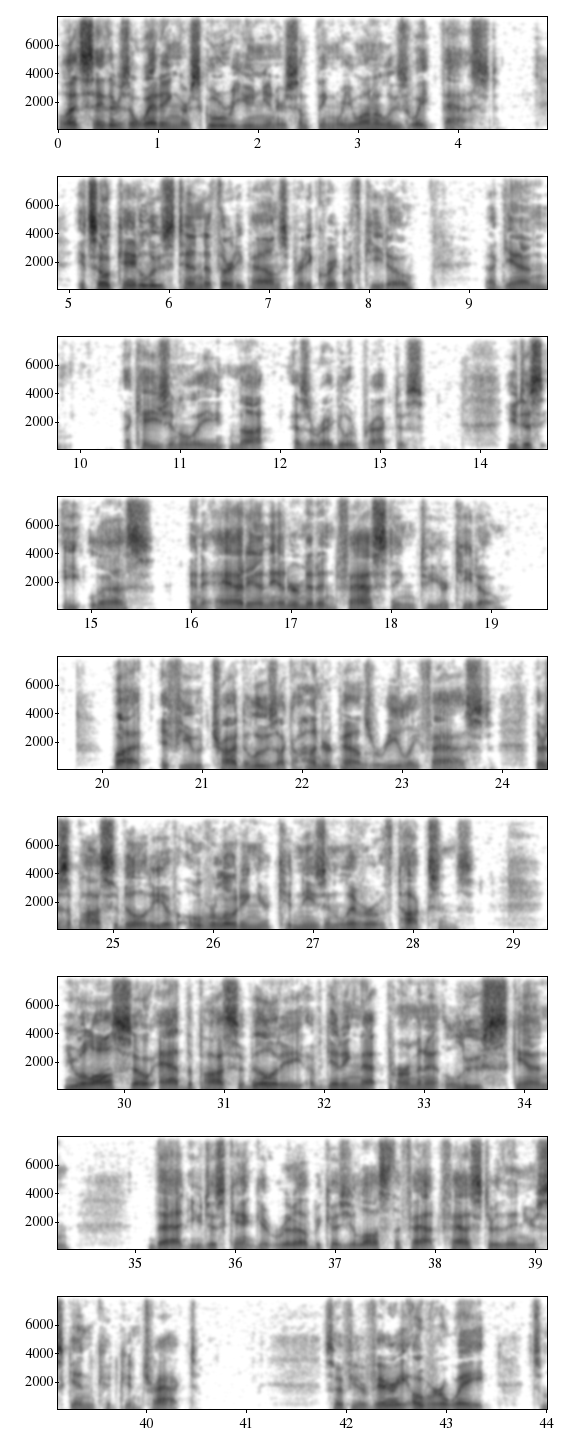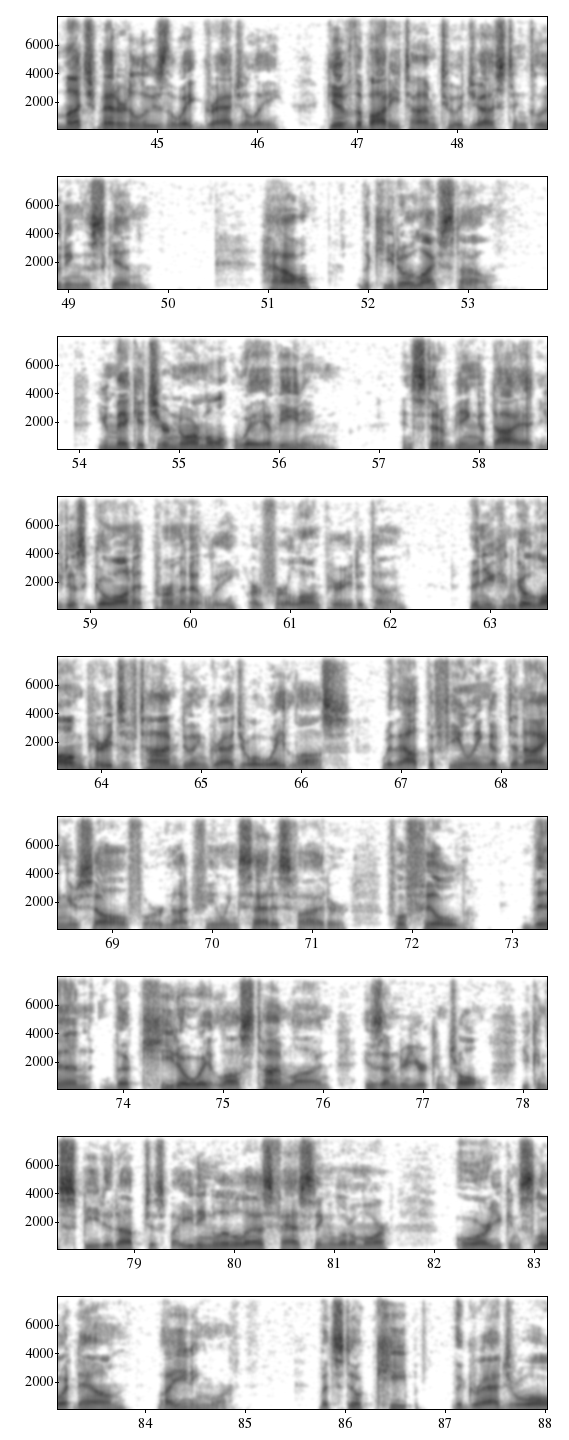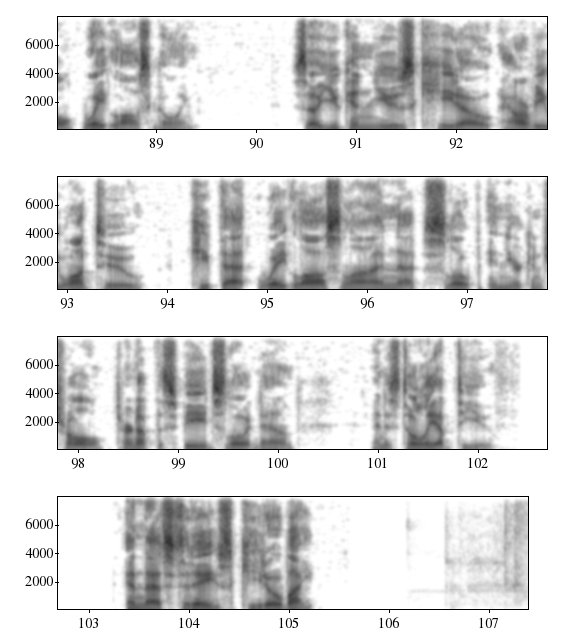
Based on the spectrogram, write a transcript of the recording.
Let's say there's a wedding or school reunion or something where you want to lose weight fast. It's okay to lose 10 to 30 pounds pretty quick with keto. Again, occasionally, not as a regular practice. You just eat less and add in intermittent fasting to your keto. But if you tried to lose like 100 pounds really fast, there's a possibility of overloading your kidneys and liver with toxins. You will also add the possibility of getting that permanent loose skin that you just can't get rid of because you lost the fat faster than your skin could contract. So if you're very overweight, it's much better to lose the weight gradually. Give the body time to adjust, including the skin. How? The keto lifestyle. You make it your normal way of eating. Instead of being a diet, you just go on it permanently or for a long period of time. Then you can go long periods of time doing gradual weight loss without the feeling of denying yourself or not feeling satisfied or fulfilled. Then the keto weight loss timeline is under your control. You can speed it up just by eating a little less, fasting a little more, or you can slow it down by eating more, but still keep the gradual weight loss going. So you can use keto however you want to. Keep that weight loss line, that slope in your control. Turn up the speed, slow it down, and it's totally up to you. And that's today's Keto Bite.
